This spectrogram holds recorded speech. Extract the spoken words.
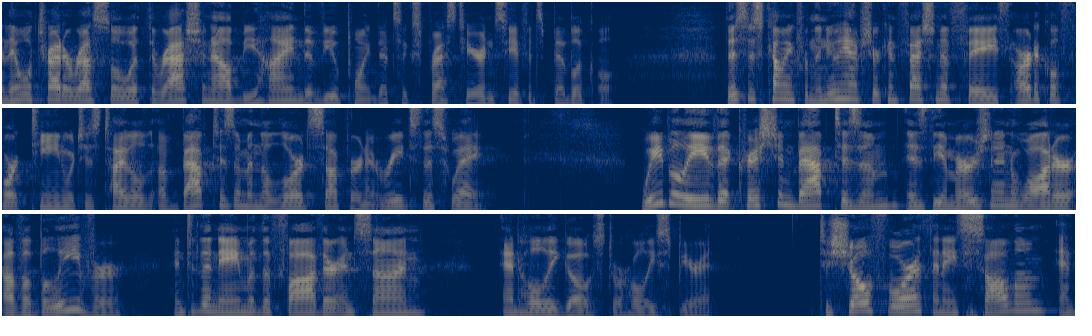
And then we'll try to wrestle with the rationale behind the viewpoint that's expressed here and see if it's biblical. This is coming from the New Hampshire Confession of Faith, Article 14, which is titled Of Baptism and the Lord's Supper, and it reads this way We believe that Christian baptism is the immersion in water of a believer into the name of the Father and Son and Holy Ghost or Holy Spirit. to show forth in a solemn and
